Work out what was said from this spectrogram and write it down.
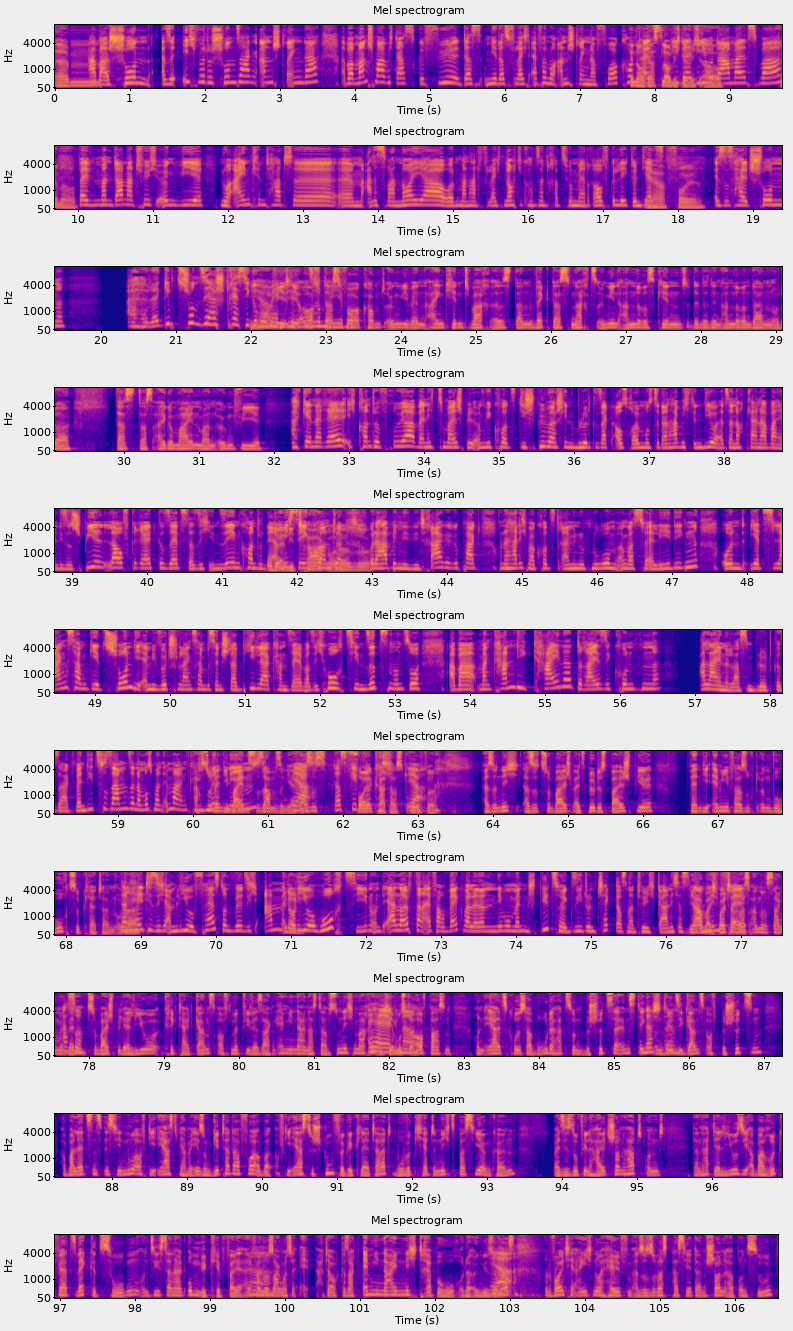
Ähm, Aber schon, also ich würde schon sagen anstrengender, aber manchmal habe ich das Gefühl, dass mir das vielleicht einfach nur anstrengender vorkommt, Genau, als wie der Leo auch. damals war, Genau. weil man da natürlich irgendwie nur ein Kind hatte, ähm, alles war neuer und man hat vielleicht noch die Konzentration mehr draufgelegt und jetzt ja, ist es halt schon, also da gibt's schon sehr stressige ja, Momente wie, wie in unserem oft das Leben. vorkommt, irgendwie, wenn ein Kind wach ist, dann weckt das nachts irgendwie ein anderes Kind, den, den anderen dann oder dass das allgemein man irgendwie Ach, generell, ich konnte früher, wenn ich zum Beispiel irgendwie kurz die Spülmaschine blöd gesagt ausräumen musste, dann habe ich den Dio, als er noch kleiner war, in dieses Spiellaufgerät gesetzt, dass ich ihn sehen konnte und Oder er mich sehen Trage konnte. oder so. Oder habe ihn in die Trage gepackt und dann hatte ich mal kurz drei Minuten Ruhe, um irgendwas zu erledigen. Und jetzt langsam geht's schon. Die Emmy wird schon langsam ein bisschen stabiler, kann selber sich hochziehen, sitzen und so. Aber man kann die keine drei Sekunden alleine lassen, blöd gesagt. Wenn die zusammen sind, dann muss man immer ein Kind Ach so, wenn die mitnehmen. beiden zusammen sind, ja, Ja, das ist das geht voll wirklich, Katastrophe. ja. Also nicht, also zum Beispiel, als blödes Beispiel, wenn die Emmy versucht, irgendwo hochzuklettern. Oder Dann hält die sich am Leo fest und will sich am Genau, Leo hochziehen und er läuft dann einfach weg, weil er dann in dem Moment ein Spielzeug sieht und checkt das natürlich gar nicht, dass die ja, aber ich wollte hinfällt. was anderes sagen, wenn, so. zum Beispiel der Leo kriegt halt ganz oft mit, wie wir sagen, Emmy, nein, das darfst du nicht machen Ja, und hier musst du genau. aufpassen. Und er als größer Bruder hat so einen Beschützerinstinkt Das und will sie stimmt. ganz oft beschützen. Aber letztens ist sie nur auf die erste, wir haben ja eh so ein Gitter davor, aber auf die erste Stufe geklettert, wo wirklich hätte nichts passieren können, weil sie so viel Halt schon hat. Und dann hat der Leo sie aber rückwärts weggezogen und sie ist dann halt umgekippt, weil er einfach Ja. nur sagen musste, hat er auch gesagt, Emmy, nein, nicht Treppe hoch oder irgendwie sowas. Ja. Und wollte ihr eigentlich nur helfen. Also sowas passiert dann schon ab und zu.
